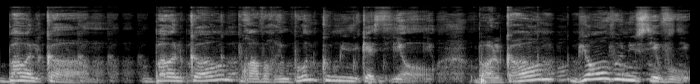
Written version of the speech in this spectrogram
Balcom. Balcom pour avoir une bonne communication. Balcom, bienvenue chez vous.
